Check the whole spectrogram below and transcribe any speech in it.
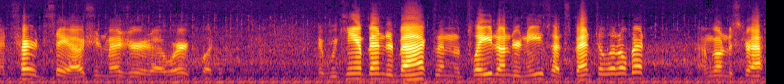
It's hard to say. I should measure it at work, but if we can't bend it back, then the plate underneath that's bent a little bit, I'm going to strap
